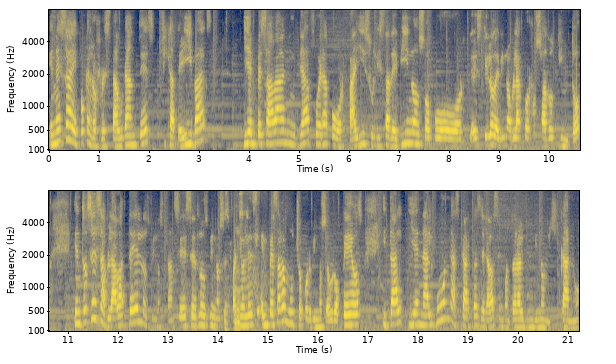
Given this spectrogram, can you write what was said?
En esa época en los restaurantes, fíjate, ibas y empezaban ya fuera por país su lista de vinos o por estilo de vino blanco, rosado, tinto. Y entonces hablaba de los vinos franceses, los vinos españoles, empezaba mucho por vinos europeos y tal, y en algunas cartas llegabas a encontrar algún vino mexicano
